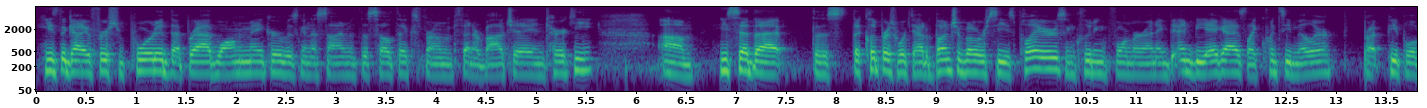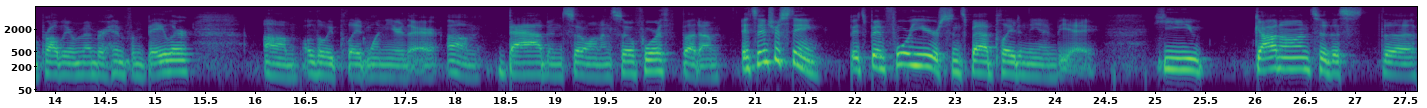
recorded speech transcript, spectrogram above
he's the guy who first reported that Brad Wanamaker was going to sign with the Celtics from Fenerbahce in Turkey. Um, he said that the, the Clippers worked out a bunch of overseas players, including former NBA guys like Quincy Miller. People probably remember him from Baylor, um, although he played one year there. Um, Babb and so on and so forth. But um, it's interesting. It's been four years since Babb played in the NBA. He got on to this the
